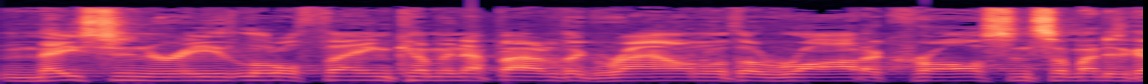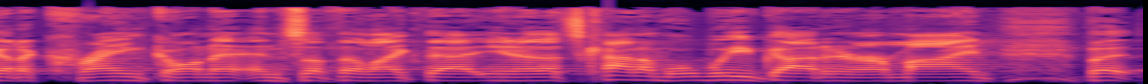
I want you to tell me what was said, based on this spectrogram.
masonry little thing coming up out of the ground with a rod across and somebody's got a crank on it and something like that. You know that's kind of what we've got in our mind. But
